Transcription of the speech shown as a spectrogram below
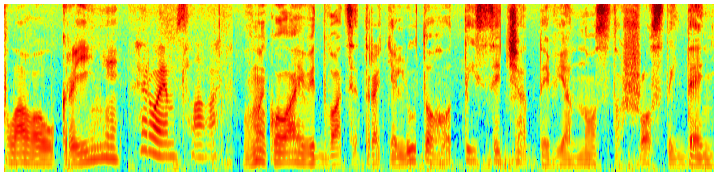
Слава Україні! Героям слава! В Миколаєві 23 лютого 1096 день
